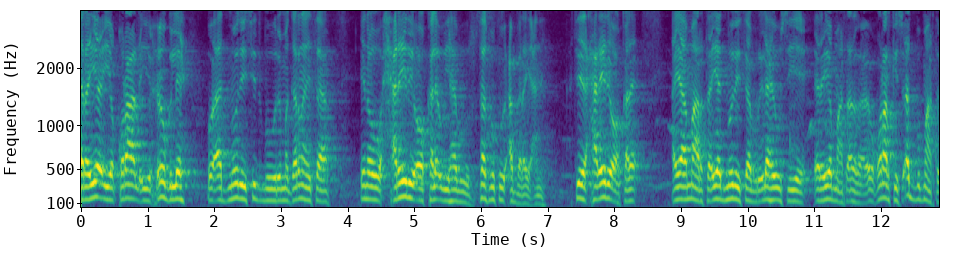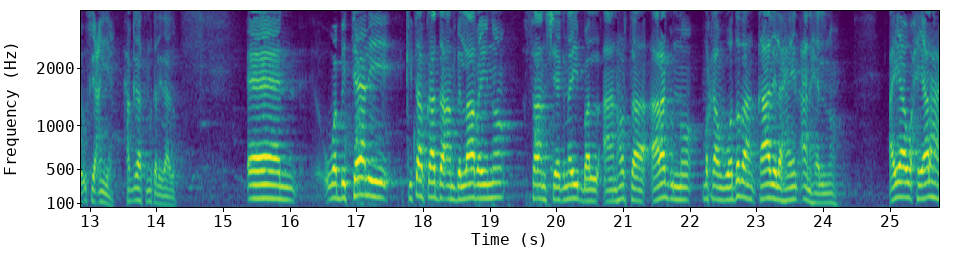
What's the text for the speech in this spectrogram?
erayo iyo qoraal iyo xoog leh oo aad moodaysid buu ma garanaysaa inuu xariiri oo kale uu yahay buu saas buu ku cabiray yani sida xariiri oo kale ayaa maarata ayaad moodaysaa buu ilaahay uu siiyey erayo maarata qoraalkiisu aad buu maarata u fiican yahay xaqiiqat marka la yihahdo wabitaali kitaabka hadda aan bilaabayno saan sheegnay bal aan horta aragno markaan waddadan qaadi lahayn aan helno ayaa waxyaalaha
